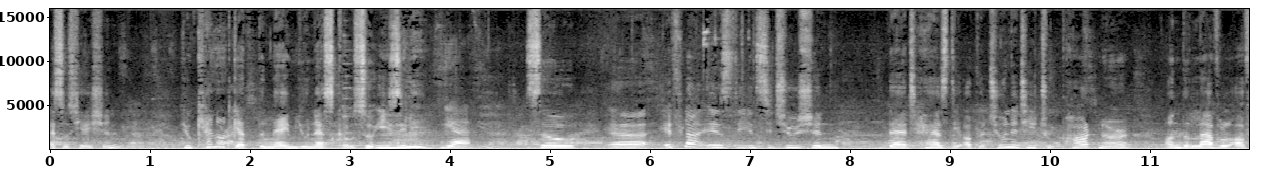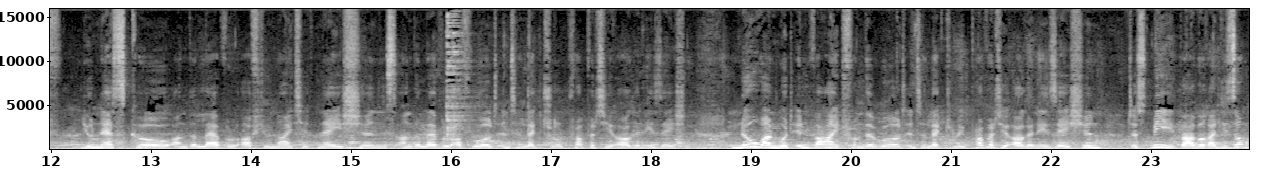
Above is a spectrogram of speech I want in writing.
association, you cannot get the name UNESCO so easily. Yeah. So uh, IFLA is the institution that has the opportunity to partner on the level of UNESCO, on the level of United Nations, on the level of World Intellectual Property Organization. No one would invite from the World Intellectual Property Organization just me, Barbara Lison.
